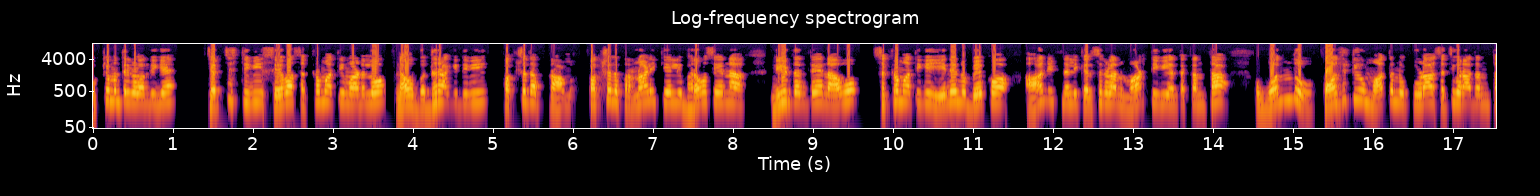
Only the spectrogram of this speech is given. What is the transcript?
ಮುಖ್ಯಮಂತ್ರಿಗಳೊಂದಿಗೆ ಚರ್ಚಿಸ್ತೀವಿ, ಸೇವಾ ಸಕ್ರಮಾತಿ ಮಾಡಲು ನಾವು ಬದ್ಧರಾಗಿದ್ದೀವಿ. ಪಕ್ಷದ ಪಕ್ಷದ ಪ್ರಣಾಳಿಕೆಯಲ್ಲಿ ಭರವಸೆಯನ್ನ ನೀಡದಂತೆ ನಾವು ಸಕ್ರಮಾತಿಗೆ ಏನೇನು ಬೇಕೋ ಆ ನಿಟ್ಟಿನಲ್ಲಿ ಕೆಲಸಗಳನ್ನು ಮಾಡ್ತೀವಿ ಅಂತಕ್ಕಂತ ಒಂದು ಪಾಸಿಟಿವ್ ಮಾತನ್ನು ಕೂಡ ಸಚಿವರಾದಂತ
